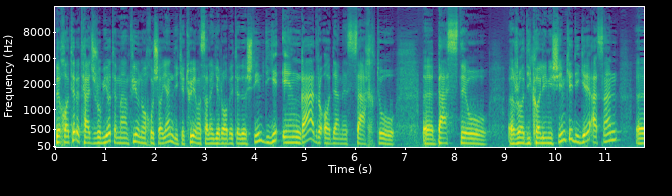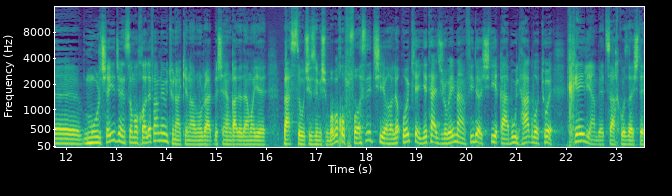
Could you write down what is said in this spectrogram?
به خاطر تجربیات منفی و ناخوشایندی که توی مثلا یه رابطه داشتیم دیگه انقدر آدم سخت و بسته و رادیکالی میشیم که دیگه اصلا مورچه جنس مخالف هم نمی‌تونه کنارمون رد بشه انقدر دمای بسته و چیزی میشیم. بابا خب فازه چیه؟ حالا اوکی یه تجربه منفی داشتی قبول حق با توه. خیلی هم بهت سخت گذشته.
